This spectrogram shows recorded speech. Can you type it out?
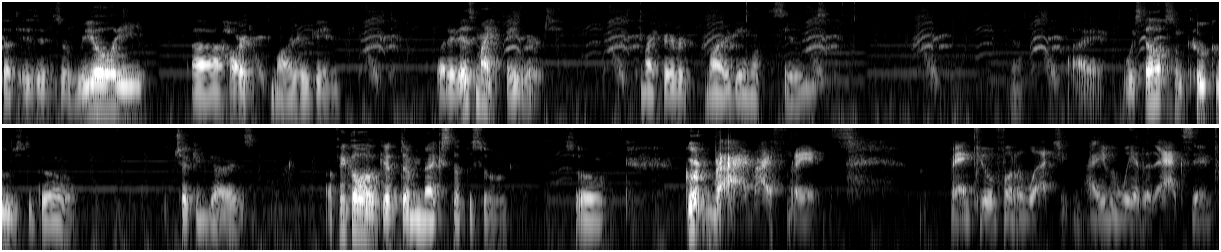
that it is a really uh, hard Mario game, but it is my favorite. My favorite Mario game of the series. I we still have some cuckoos to go. Chicken guys. I think I'll get them next episode. So, goodbye, my friends. Thank you for watching. I have a weird accent.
